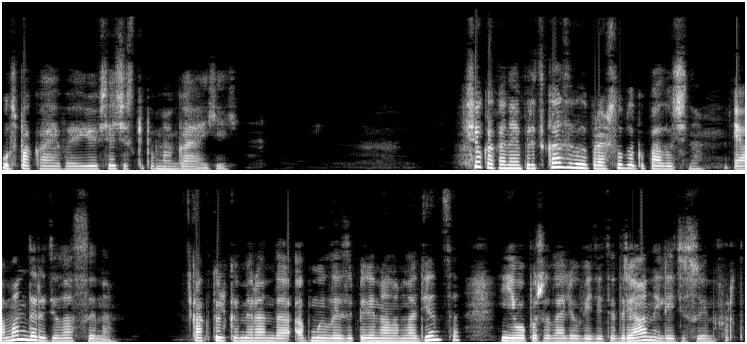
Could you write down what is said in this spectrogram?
успокаивая ее и всячески помогая ей. Все, как она и предсказывала, прошло благополучно, и Аманда родила сына. Как только Миранда обмыла и запеленала младенца, его пожелали увидеть Адриан и леди Суинфорд.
